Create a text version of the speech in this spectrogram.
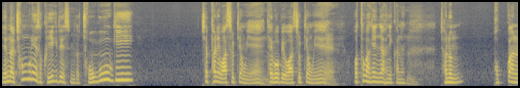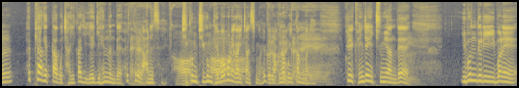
옛날 청문회에서 그 얘기도 했습니다. 조국이 재판에 왔을 경우에 대법에 왔을 경우에 음. 예. 어떻게 하겠냐 하니까는 음. 저는 법관을 회피하겠다고 자기까지 얘기했는데 회피를 네. 안 했어요. 아, 지금 지금 아, 대법원에 가 있지 않습니까? 회피를 그러- 안 하고 그러니까요. 있단 말이에요. 예, 예, 예. 그게 굉장히 중요한데 음. 이분들이 이번에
